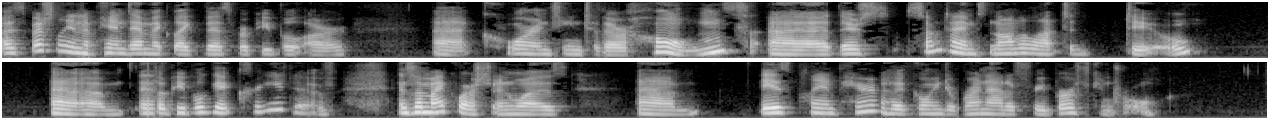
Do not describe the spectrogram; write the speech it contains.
especially in a pandemic like this where people are uh, quarantined to their homes, uh, there's sometimes not a lot to do. Um, and so people get creative. And so my question was um, Is Planned Parenthood going to run out of free birth control?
